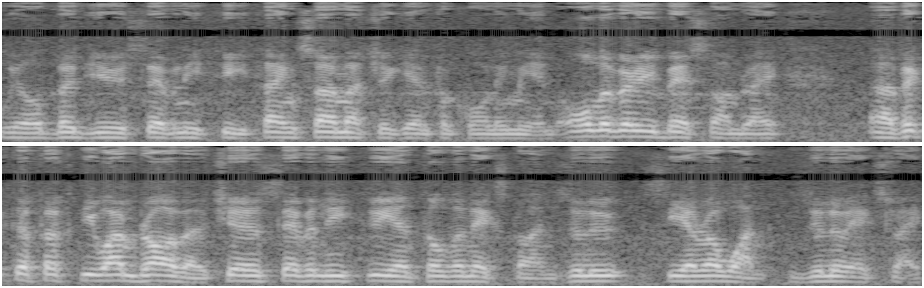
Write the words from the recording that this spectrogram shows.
we'll bid you 73. Thanks so much again for calling me in. All the very best, Andre. Uh, Victor 51 Bravo. Cheers 73 until the next time. Zulu Sierra 1. Zulu X-ray.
